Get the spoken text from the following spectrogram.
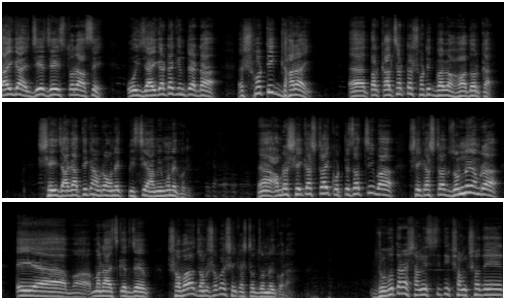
জায়গায় যে যে স্তরে আছে, ওই জায়গাটা কিন্তু একটা সঠিক ধারায় তার কালচারটা সঠিকভাবে হওয়া দরকার। সেই জায়গা থেকে আমরা অনেক পিছিয়ে আমি মনে করি। হ্যাঁ আমরা সেই কাজটাই করতে চাচ্ছি বা সেই কাজটার জন্যই আমরা এই মানে আজকের যে সভা, জনসভা সেই কাজটার জন্যই করা। ধ্রুবতারা সাংস্কৃতিক সংসদের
